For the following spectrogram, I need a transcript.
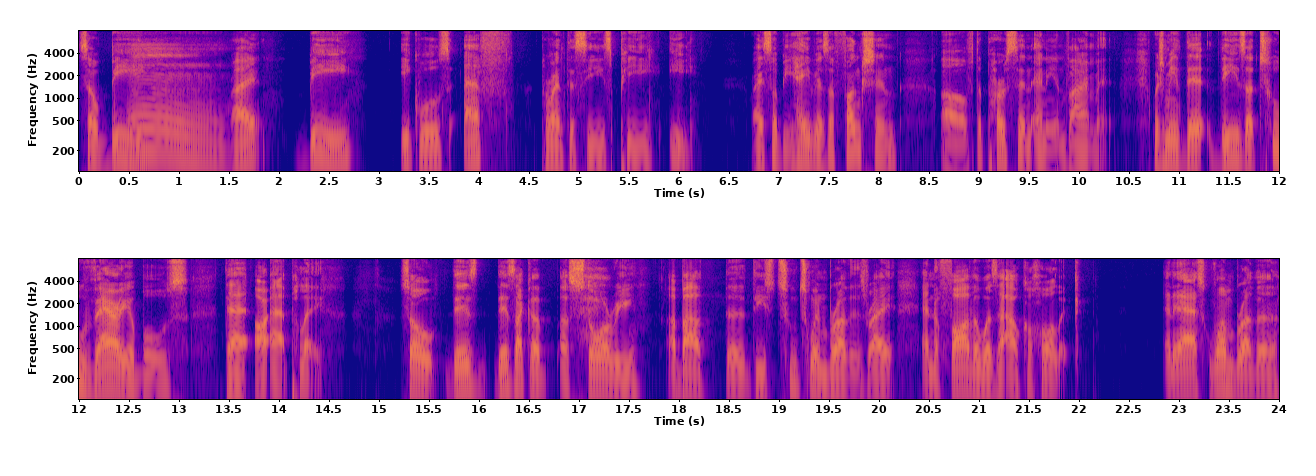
So B, mm. right? B equals F parentheses P E. Right. So behavior is a function of the person and the environment which means that these are two variables that are at play. So there's there's like a, a story about the these two twin brothers, right? And the father was an alcoholic. And they asked one brother,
